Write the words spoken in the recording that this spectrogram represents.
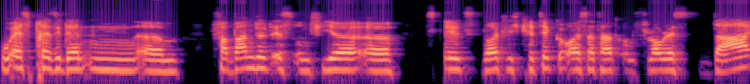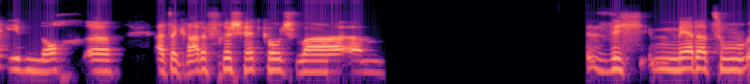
US-Präsidenten ähm, verbandelt ist und hier äh, Stills deutlich Kritik geäußert hat und Flores da eben noch, äh, als er gerade frisch Head Coach war, ähm, sich mehr dazu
